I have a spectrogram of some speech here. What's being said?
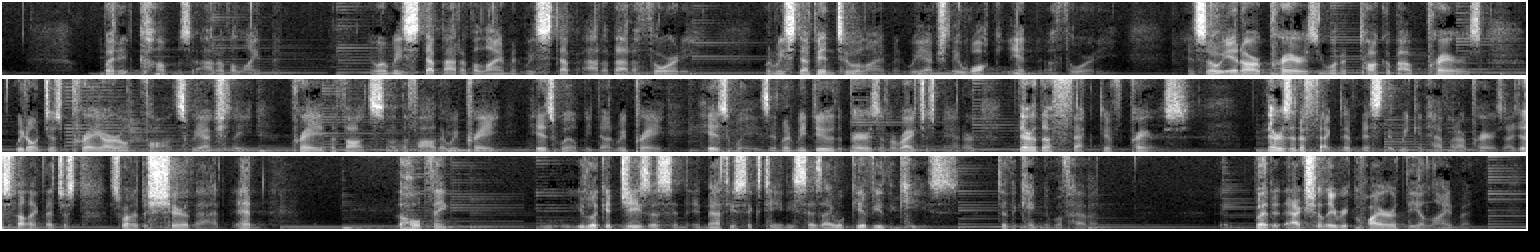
But it comes out of alignment. And when we step out of alignment, we step out of that authority. When we step into alignment, we actually walk in authority. And so, in our prayers, you want to talk about prayers we don't just pray our own thoughts, we actually pray the thoughts of the Father. We pray His will be done. We pray His ways. And when we do, the prayers of a righteous man are they're the effective prayers. There's an effectiveness that we can have in our prayers. I just felt like that just just wanted to share that. And the whole thing you look at Jesus in, in Matthew 16, he says, I will give you the keys to the kingdom of heaven. But it actually required the alignment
